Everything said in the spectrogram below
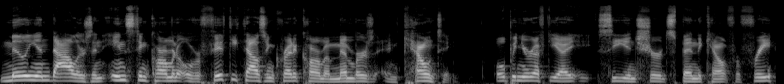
million in instant karma to over 50,000 Credit Karma members and counting. Open your FDIC insured spend account for free.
